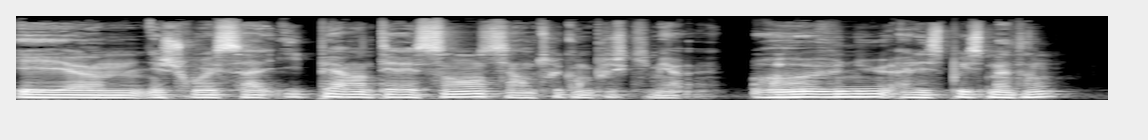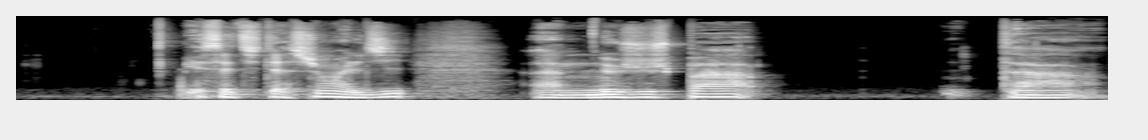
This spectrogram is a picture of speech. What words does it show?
Et, et je trouvais ça hyper intéressant. C'est un truc en plus qui m'est revenu à l'esprit ce matin. Et cette citation elle dit ne juge pas ta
